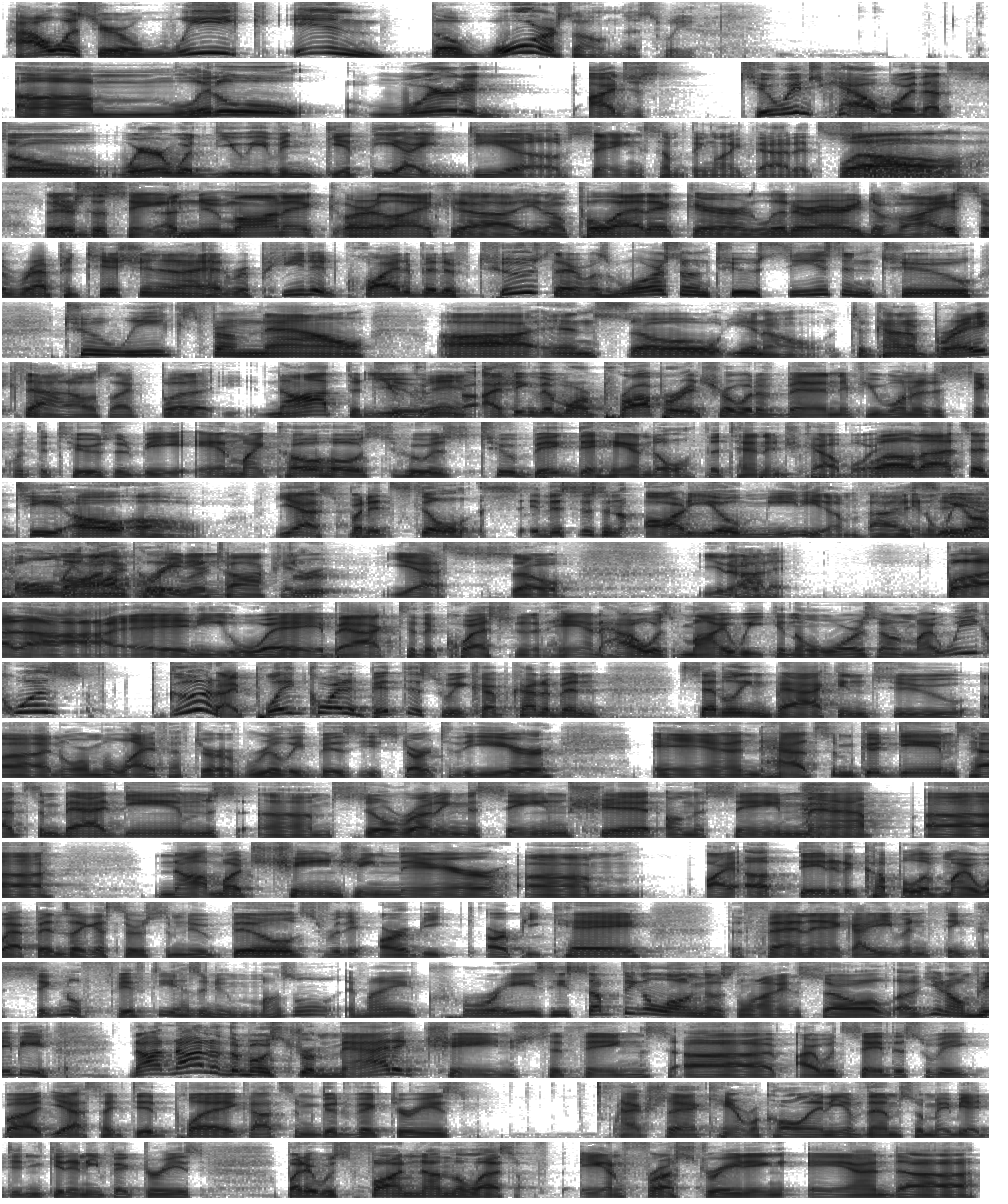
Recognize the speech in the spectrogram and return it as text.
how was your week in the war zone this week? Um, little, where did I just two inch cowboy? That's so, where would you even get the idea of saying something like that? It's well, so there's a, insane. a mnemonic or like uh, you know poetic or literary device a repetition, and I had repeated quite a bit of twos there. It was Warzone Two Season Two, two weeks from now. Uh, and so, you know, to kind of break that, I was like, but not the You two could- inch. I think the more proper intro would have been if you wanted to stick with the twos would be and my co-host who is too big to handle the 10 inch cowboy. well, that's a T O O. yes, but it's still this is an audio medium I and see. we are only Phonically, operating talking. through yes. So, you know, Got it. But uh anyway, back to the question at hand. How was my week in the war zone? My week was good. I played quite a bit this week. I've kind of been settling back into uh normal life after a really busy start to the year and had some good games, had some bad games. Um still running the same shit on the same map. Uh not much changing there. Um I updated a couple of my weapons. I guess there's some new builds for the RB, RPK, the Fennec. I even think the Signal 50 has a new muzzle. Am I crazy? Something along those lines. So, uh, you know, maybe not not the most dramatic change to things, uh, I would say this week. But yes, I did play, got some good victories. Actually, I can't recall any of them, so maybe I didn't get any victories, but it was fun nonetheless and frustrating. And, uh,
